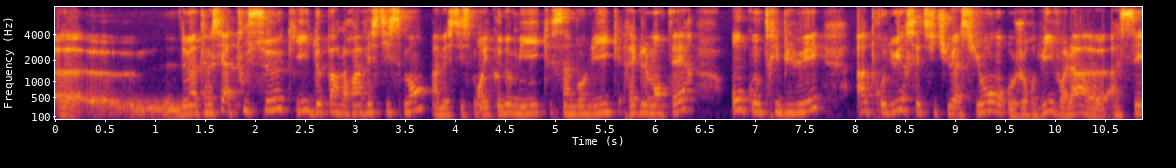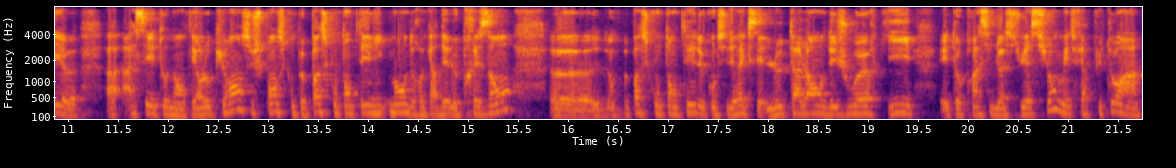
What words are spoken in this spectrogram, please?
euh, de m'intéresser à tous ceux qui, de par leur investissement, investissement économique, symbolique, réglementaire, ont contribué à produire cette situation aujourd'hui, voilà, euh, assez euh, assez étonnante. Et en l'occurrence, je pense qu'on peut pas se contenter uniquement de regarder le présent. Euh, on peut pas se contenter de considérer que c'est le talent des joueurs qui est au principe de la situation, mais de faire plutôt un,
